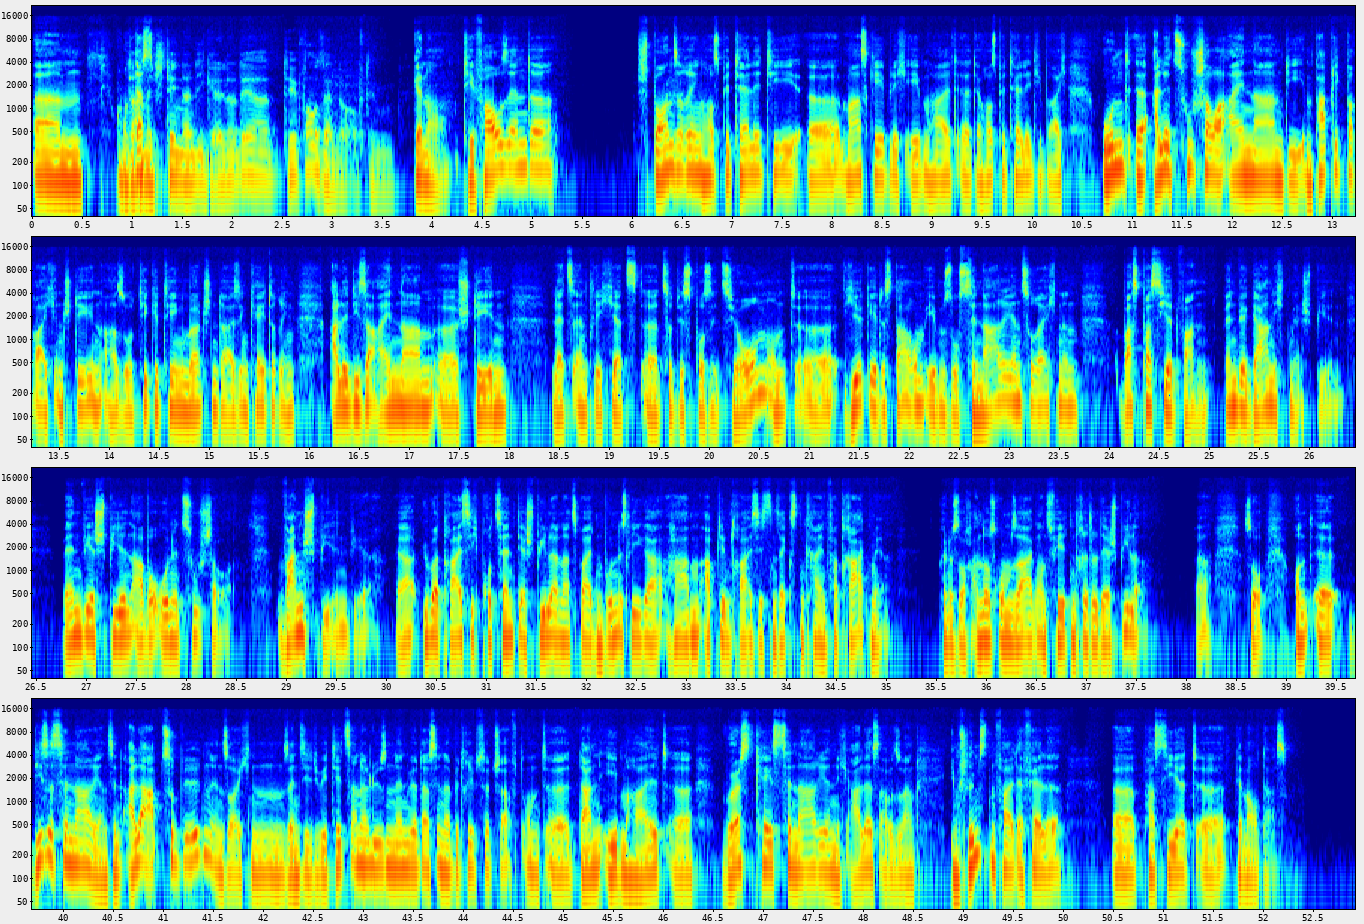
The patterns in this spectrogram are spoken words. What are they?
Ähm, und, und, damit das, stehen dann die Gelder der TV-Sender auf dem. Genau, TV-Sender, Sponsoring, Hospitality, äh, maßgeblich eben halt äh, der Hospitality-Bereich und äh, alle Zuschauereinnahmen, die im Public-Bereich entstehen, also Ticketing, Merchandising, Catering, alle diese Einnahmen äh, stehen letztendlich jetzt äh, zur Disposition. Und äh, hier geht es darum, eben so Szenarien zu rechnen, was passiert wann, wenn wir gar nicht mehr spielen. Wenn wir spielen, aber ohne Zuschauer. Wann spielen wir? Ja, über 30 Prozent der Spieler in der zweiten Bundesliga haben ab dem 30.06. keinen Vertrag mehr können es auch andersrum sagen, uns fehlt ein Drittel der Spieler. Ja, so. Und äh, diese Szenarien sind alle abzubilden in solchen Sensitivitätsanalysen, nennen wir das in der Betriebswirtschaft, und äh, dann eben halt äh, Worst-Case-Szenarien, nicht alles, aber sozusagen im schlimmsten Fall der Fälle äh, passiert äh, genau das.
